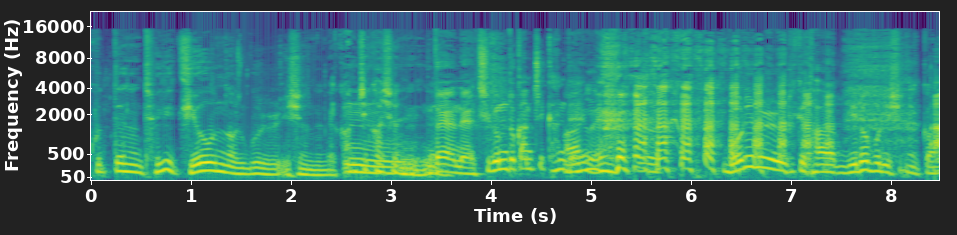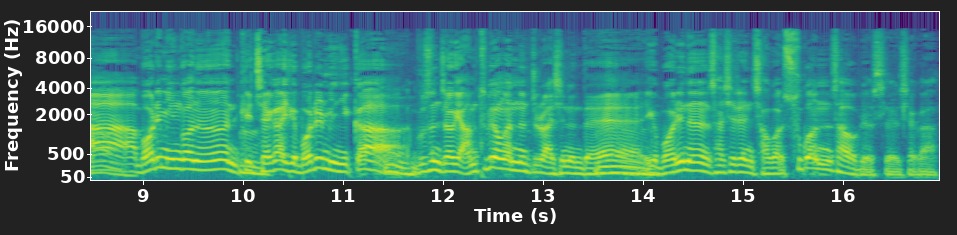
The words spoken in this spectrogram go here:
그때는 되게 귀여운 얼굴이셨는데 깜찍하셨는데. 음, 네네. 지금도 깜찍한데요. 아니, 그 머리를 이렇게 다 밀어버리시니까. 아 머리 민 거는 그 음. 제가 이게 머리를 미니까 음. 무슨 저기 암투병 왔는 줄 아시는데 음. 이게 머리는 사실은 저거 수건 사업이었어요. 제가.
